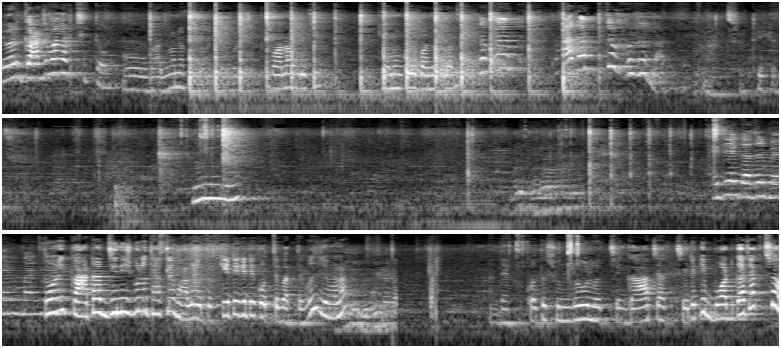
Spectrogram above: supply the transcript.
এবার গাছ বানাচ্ছি তো। ও গাছ বানাচ্ছ বলছি। বানাও দেখি কেমন করে বানাতে পারো? আচ্ছা ঠিক আছে। নো তোমার এই কাটার জিনিসগুলো থাকলে ভালো হতো কেটে কেটে করতে পারতে বুঝলি মনে? দেখো কত সুন্দর হচ্ছে গাছ আঁকছে। এটা কি বট গাছ আঁকছো?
